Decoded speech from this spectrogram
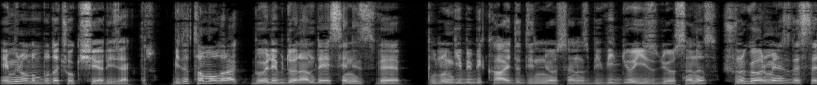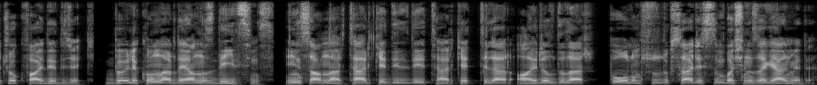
Emin olun bu da çok işe yarayacaktır. Bir de tam olarak böyle bir dönemdeyseniz ve bunun gibi bir kaydı dinliyorsanız, bir videoyu izliyorsanız şunu görmeniz de size çok fayda edecek. Böyle konularda yalnız değilsiniz. İnsanlar terk edildi, terk ettiler, ayrıldılar. Bu olumsuzluk sadece sizin başınıza gelmedi.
